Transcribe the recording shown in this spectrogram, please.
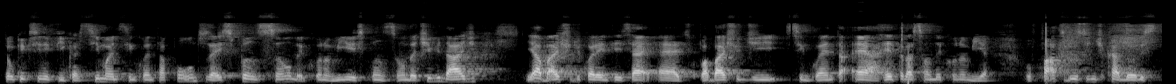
Então o que, que significa? Acima de 50 pontos é a expansão da economia, a expansão da atividade e abaixo de 47, é, desculpa, abaixo de 50 é a retração da economia. O fato dos indicadores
